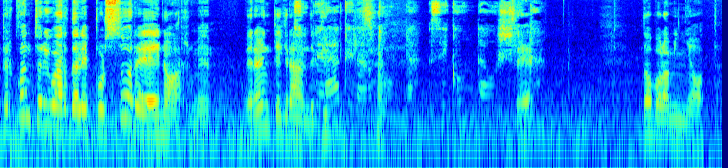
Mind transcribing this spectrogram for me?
Per quanto riguarda l'Apple Store è enorme veramente grande. Più... la rotonda, seconda uscita. Sì. Dopo la mignotta.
